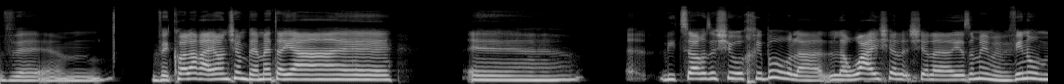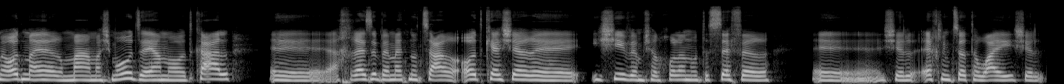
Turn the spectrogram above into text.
ו, וכל הרעיון שם באמת היה אה, אה, ליצור איזשהו חיבור ל-why של, של היזמים, הם הבינו מאוד מהר מה המשמעות, זה היה מאוד קל. אה, אחרי זה באמת נוצר עוד קשר אה, אישי והם שלחו לנו את הספר של איך למצוא את ה-why של,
